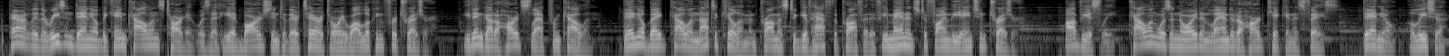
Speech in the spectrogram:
Apparently, the reason Daniel became Kowlin's target was that he had barged into their territory while looking for treasure. He then got a hard slap from Kowlin. Daniel begged Kowlin not to kill him and promised to give half the profit if he managed to find the ancient treasure. Obviously, Kowlin was annoyed and landed a hard kick in his face. Daniel, Alicia,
